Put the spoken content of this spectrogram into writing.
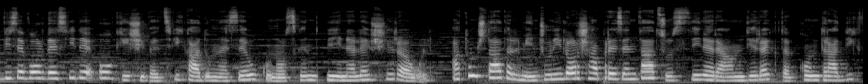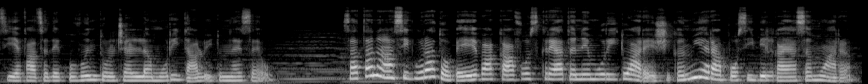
vi se vor deschide ochii și veți fi ca Dumnezeu cunoscând binele și răul. Atunci tatăl minciunilor și-a prezentat susținerea în directă contradicție față de cuvântul cel lămurit al lui Dumnezeu. Satana a asigurat-o pe Eva că a fost creată nemuritoare și că nu era posibil ca ea să moară.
